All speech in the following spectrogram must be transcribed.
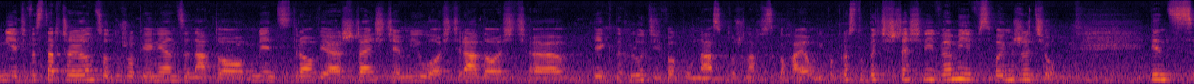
mieć wystarczająco dużo pieniędzy na to, mieć zdrowie, szczęście, miłość, radość, e, pięknych ludzi wokół nas, którzy nas kochają i po prostu być szczęśliwymi w swoim życiu. Więc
